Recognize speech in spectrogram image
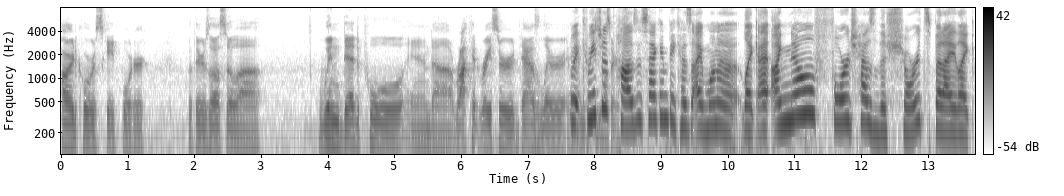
hardcore skateboarder. But there's also uh, Win Deadpool and uh, Rocket Racer Dazzler. Wait, can we just others. pause a second because I want to like I I know Forge has the shorts, but I like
